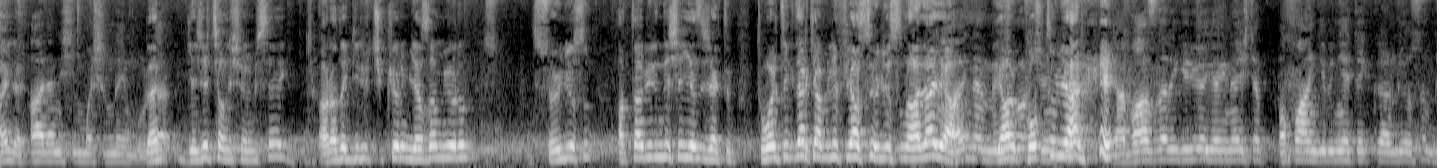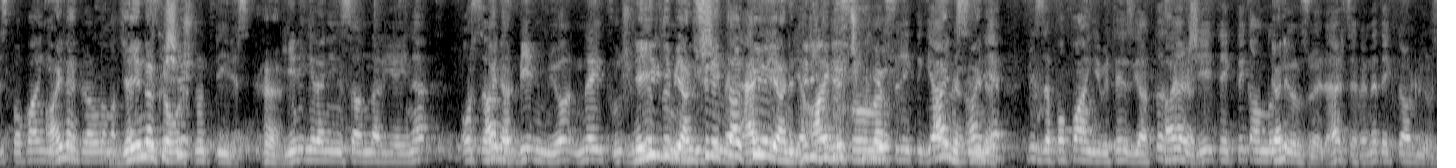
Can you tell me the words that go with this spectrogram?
Aynen. Halen işin başındayım ben burada. gece çalışıyorum işte arada girip çıkıyorum yazamıyorum söylüyorsun. Hatta birinde şey yazacaktım. Tuvalete giderken bile fiyat söylüyorsun hala ya. Aynen mecbur ya koptum çünkü yani. ya bazıları giriyor yayına işte papağan gibi niye tekrarlıyorsun? Biz papağan gibi Aynen. tekrarlamaktan Yayın biz de akışı- hoşnut değiliz. He. Yeni giren insanlar yayına o sırada Aynen. bilmiyor ne kuş, Nehir gibi yani, dişi sürekli akıyor yani. Biri aynı giriyor, sorular çıkıyor. sürekli gelmesin Aynen, diye aynen. biz de papağan gibi tezgahta her Aynen. şeyi tek tek anlatıyoruz öyle. Her seferinde tekrarlıyoruz.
